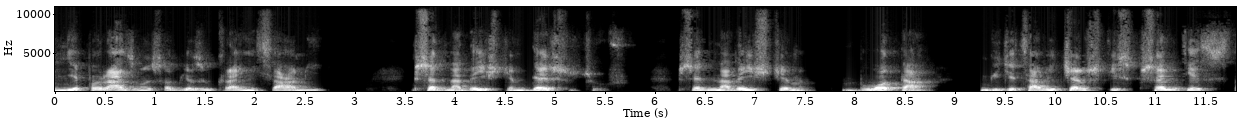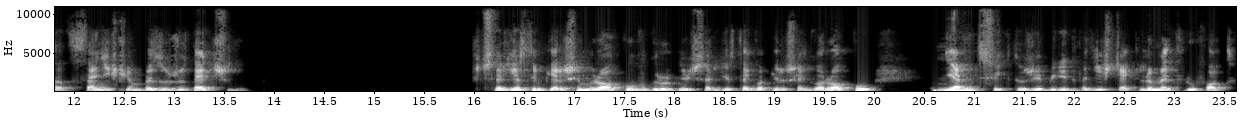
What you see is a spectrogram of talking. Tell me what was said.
nie poradzą sobie z Ukraińcami przed nadejściem deszczów, przed nadejściem błota, gdzie cały ciężki sprzęt jest, stanie się bezużyteczny. W 1941 roku, w grudniu 1941 roku, Niemcy, którzy byli 20 kilometrów od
